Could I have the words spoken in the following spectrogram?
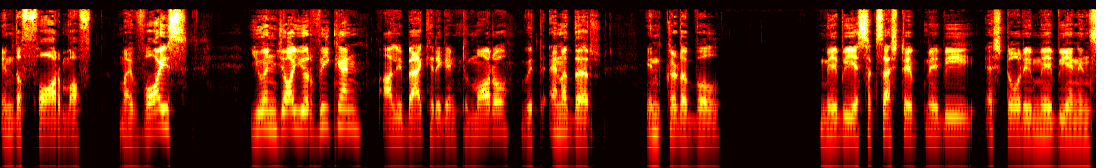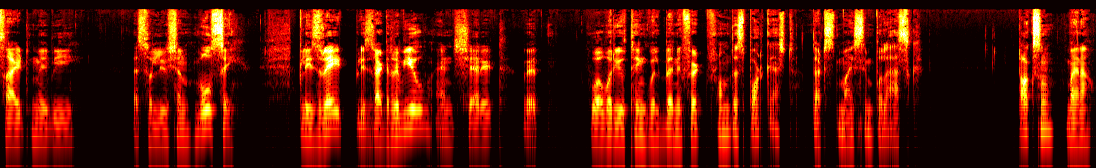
in the form of my voice. You enjoy your weekend. I'll be back here again tomorrow with another incredible, maybe a success tip, maybe a story, maybe an insight, maybe a solution. We'll see. Please rate, please write a review, and share it with whoever you think will benefit from this podcast. That's my simple ask. Talk soon. Bye now.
